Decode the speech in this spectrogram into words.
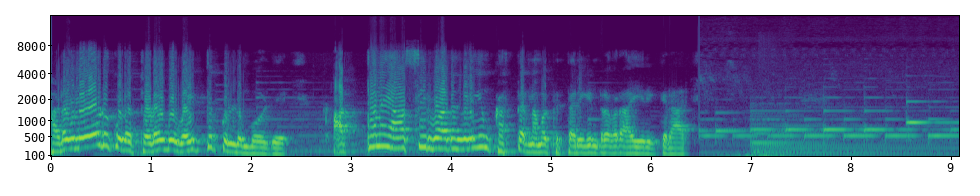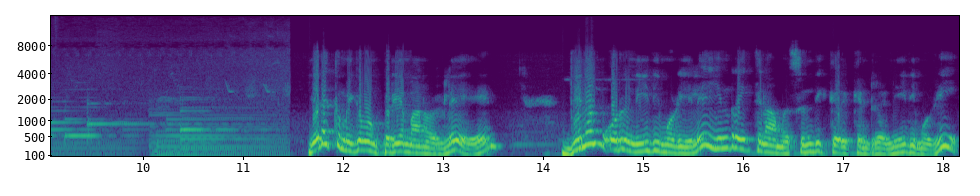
கடவுளோடு கூட தொடர்பு வைத்துக் கொள்ளும்போது அத்தனை ஆசீர்வாதங்களையும் கர்த்தர் நமக்கு தருகின்றவராயிருக்கிறார். எனக்கு மிகவும் பிரியமானவர்களே தினம் ஒரு நீதிமொழியிலே இன்றைக்கு நாம் சிந்திக்க இருக்கின்ற நீதிமொழி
